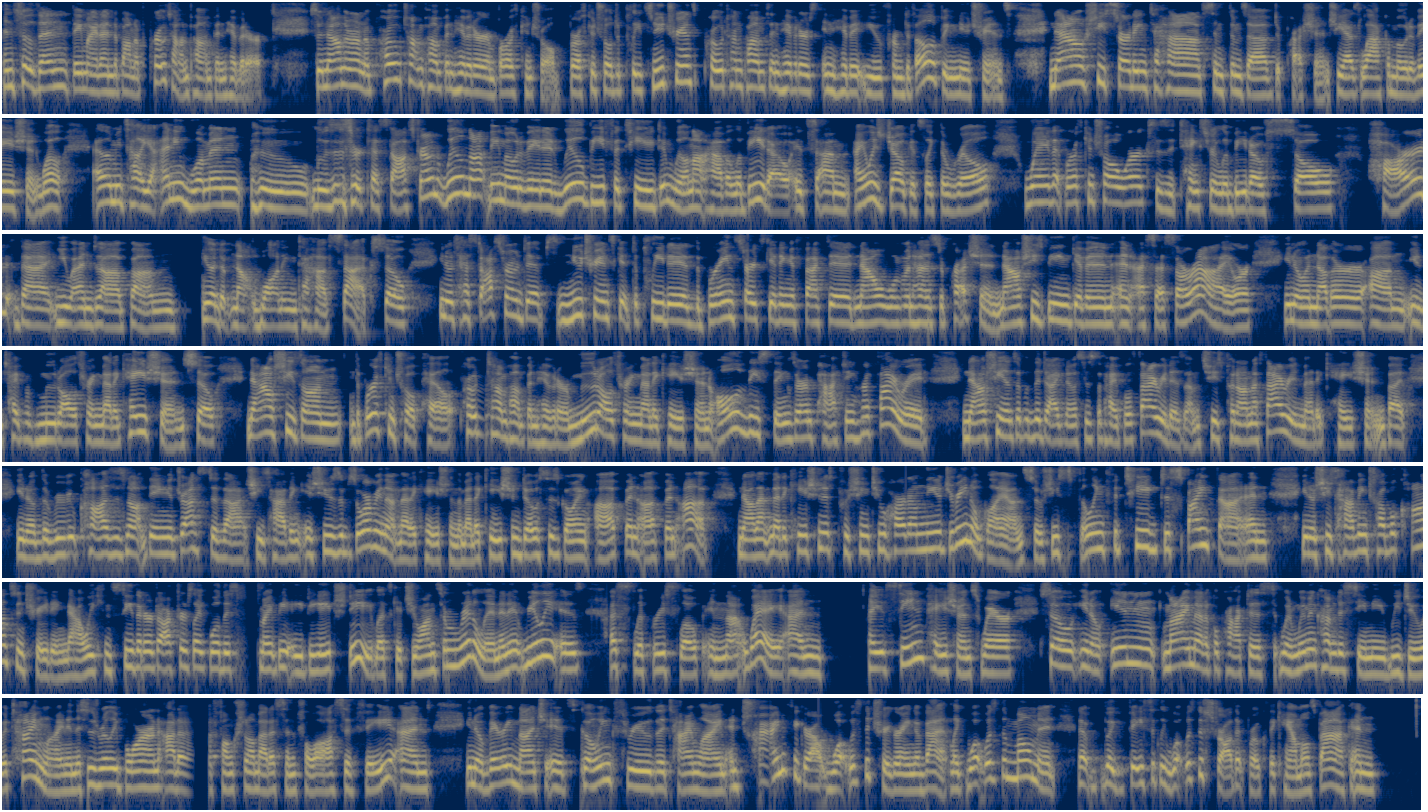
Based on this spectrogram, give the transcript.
and so then they might end up on a proton pump inhibitor. So now they're on a proton pump inhibitor and birth control. Birth control depletes nutrients. Proton pump inhibitors inhibit you from developing nutrients. Now she's starting to have symptoms of depression. She has lack of motivation. Well, let me tell you, any woman who loses her testosterone will not be motivated, will be fatigued, and will not have a libido. It's, um, I always joke, it's like the real way that birth control works is it tanks your libido so hard that you end up um, you end up not wanting to have sex. So, you know, testosterone dips, nutrients get depleted, the brain starts getting affected. Now a woman has depression. Now she's being given an SSRI or, you know, another, um, you know, type of mood altering medication. So now she's on the birth control pill, proton pump inhibitor, mood altering medication. All of these things are impacting her thyroid. Now she ends up with the diagnosis of hypothyroidism. She's put on a thyroid medication, but, you know, the root cause is not being addressed of that. She's having issues absorbing that medication. The medication dose is going up and up and up. Now that medication is pushing too hard on the adrenal glands. So she's feeling fatigued despite that. And, you know, she's having trouble concentrating. Now we can see that her doctor's like, well, this might be ADHD. Let's get you on some Ritalin. And it really is a slippery slope in that way. And I have seen patients where, so, you know, in my medical practice, when women come to see me, we do a timeline. And this is really born out of functional medicine philosophy. And, you know, very much it's going through the timeline and trying to figure out what was the triggering event. Like, what was the moment that, like, basically, what was the straw that broke the camel's back? And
